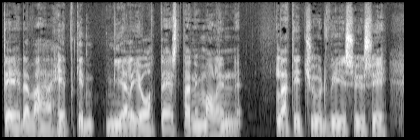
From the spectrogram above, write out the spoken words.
tehdä vähän hetken mielijohteesta, niin mä olin Latitude 59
